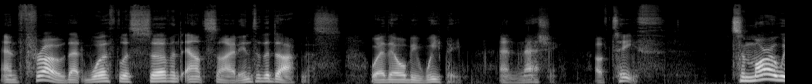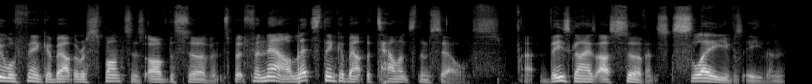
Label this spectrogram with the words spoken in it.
and throw that worthless servant outside into the darkness, where there will be weeping and gnashing of teeth. Tomorrow we will think about the responses of the servants, but for now, let's think about the talents themselves. Uh, these guys are servants, slaves even,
